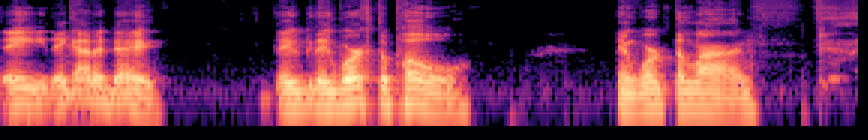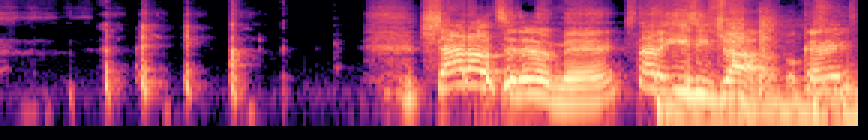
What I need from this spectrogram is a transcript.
They they got a day. They they work the pole and work the line. Shout out to them, man. It's not an easy job, okay?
